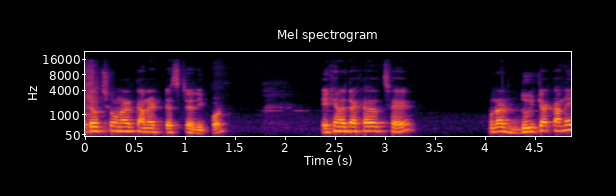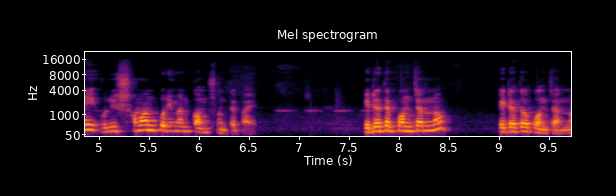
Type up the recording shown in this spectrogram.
এটা হচ্ছে ওনার কানের টেস্টের রিপোর্ট এখানে দেখা যাচ্ছে ওনার দুইটা কানেই উনি সমান পরিমাণ কম শুনতে পায়। এটাতে পঞ্চান্ন, এটাতেও পঞ্চান্ন।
